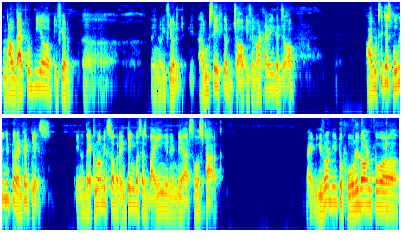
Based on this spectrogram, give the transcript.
now that would be a if you're uh, you know if you're i would say if your job if you're not having a job i would say just moving into a rented place. You know the economics of renting versus buying in india are so stark. Right? You don't need to hold on to a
